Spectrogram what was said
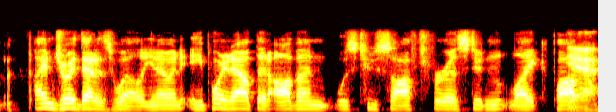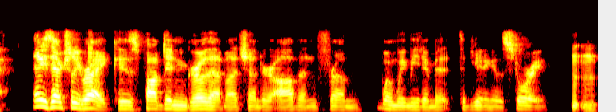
I enjoyed that as well, you know, and he pointed out that Avan was too soft for a student like Pop. Yeah. And he's actually right because Pop didn't grow that much under Avan from when we meet him at the beginning of the story. Mm-mm.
